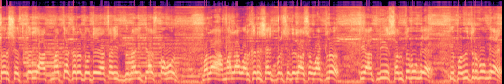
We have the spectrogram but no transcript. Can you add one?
तर शेतकरी आत्महत्या करत होते याचा जुना इतिहास पाहून मला आम्हाला वारकरी साहित्य परिषदेला असं वाटलं की आपली संतभूमी आहे ही पवित्र भूमी आहे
